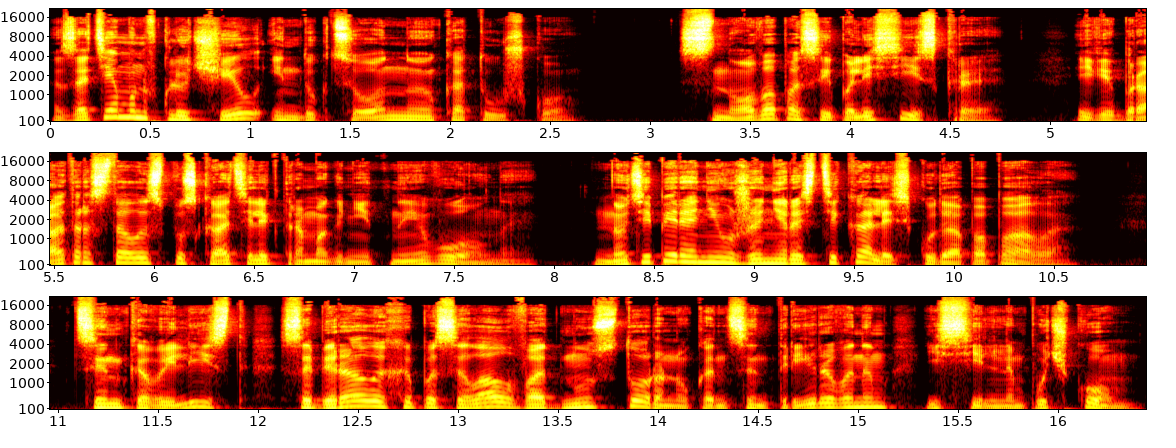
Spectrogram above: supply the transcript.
Затем он включил индукционную катушку. Снова посыпались искры и вибратор стал испускать электромагнитные волны. Но теперь они уже не растекались куда попало. Цинковый лист собирал их и посылал в одну сторону концентрированным и сильным пучком.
